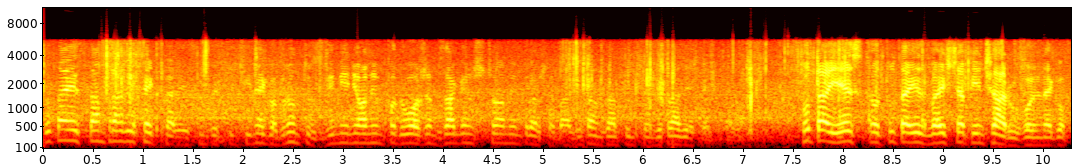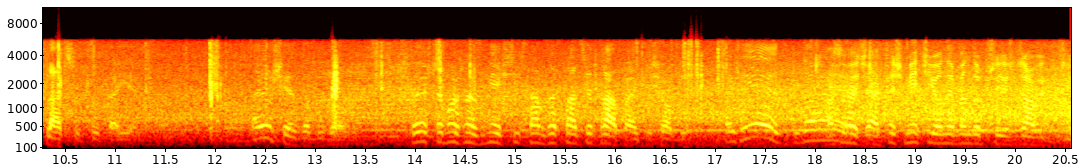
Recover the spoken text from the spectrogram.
Tutaj jest tam prawie hektar jest inwestycyjnego gruntu z wymienionym podłożem, zagęszczonym, proszę bardzo, tam za tym będzie prawie hektar. Tutaj jest, to tutaj jest 25 arów wolnego placu, tutaj jest. To już jest do budowy. To jeszcze można zmieścić tam za stację trafa jakiś obiekt. Także jest, budowa A jest. słuchajcie, a te śmieci one będą przyjeżdżały gdzie?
